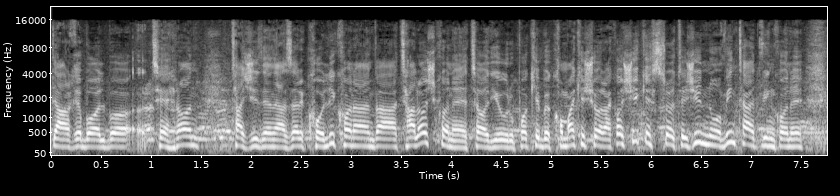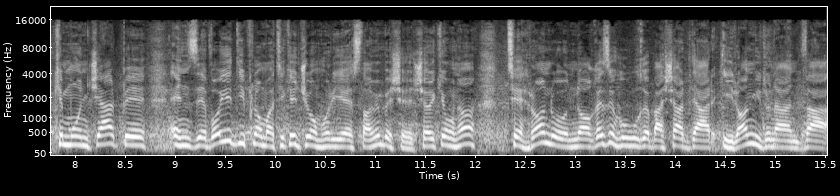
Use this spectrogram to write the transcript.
در قبال با تهران تجدید نظر کلی کنند و تلاش کنه اتحادیه اروپا که به کمک شرکاش یک استراتژی نوین تدوین کنه که منجر به انزوای دیپلماتیک جمهوری اسلامی بشه چرا که اونها تهران رو ناقض حقوق بشر در ایران می‌دونند و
